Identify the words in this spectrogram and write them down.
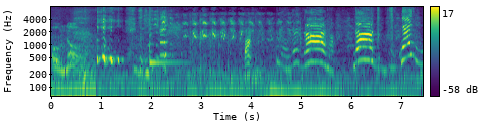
哦 no！放。那那那那那那那那。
